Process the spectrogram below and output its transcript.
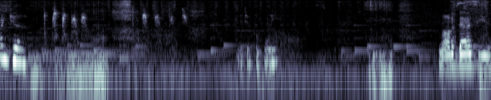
Aren't you? Such a good boy. Not a bad view.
